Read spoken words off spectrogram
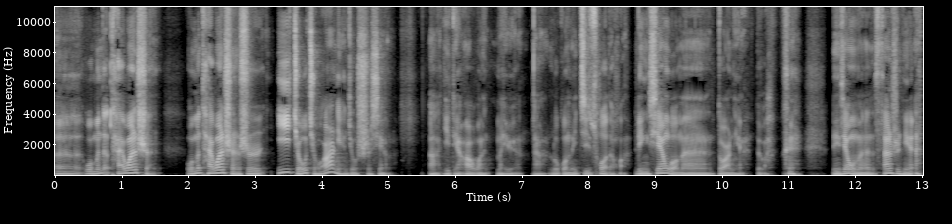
呃，我们的台湾省。我们台湾省是一九九二年就实现了，啊，一点二万美元啊，如果没记错的话，领先我们多少年，对吧？领先我们三十年，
